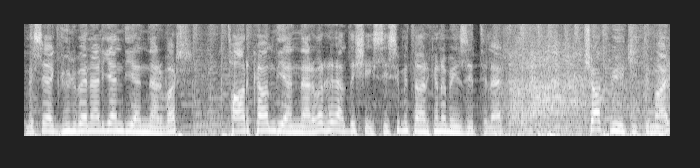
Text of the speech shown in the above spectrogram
Mesela Gülben Ergen diyenler var. Tarkan diyenler var. Herhalde şey sesimi Tarkan'a benzettiler. Çok büyük ihtimal.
